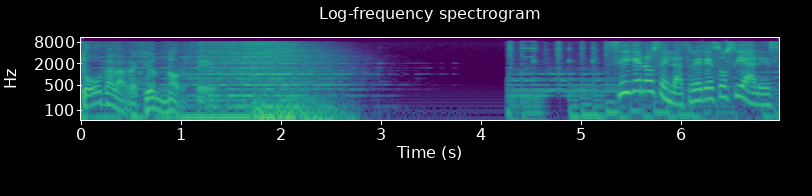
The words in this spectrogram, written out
toda la región norte. Síguenos en las redes sociales,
